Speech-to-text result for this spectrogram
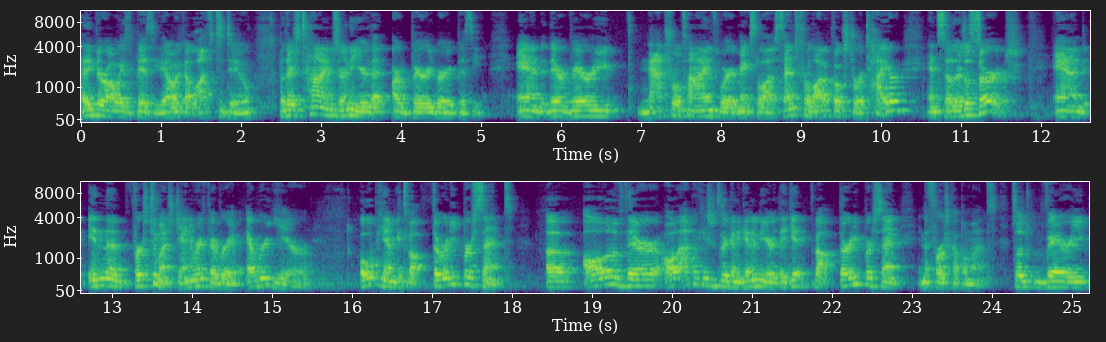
I think they're always busy, they always got lots to do, but there's times during the year that are very, very busy. And they're very natural times where it makes a lot of sense for a lot of folks to retire, and so there's a surge. And in the first two months, January, February of every year, OPM gets about 30% of all of their all the applications they're going to get in a year. They get about 30% in the first couple months. So it's very,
